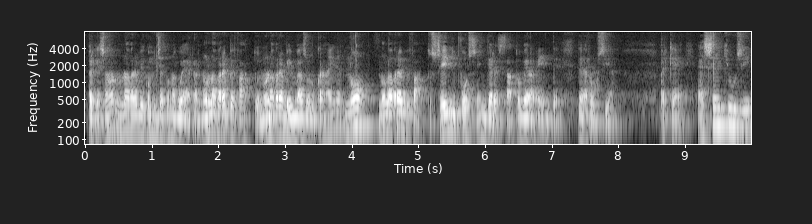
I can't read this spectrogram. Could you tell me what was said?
perché se no non avrebbe cominciato una guerra, non l'avrebbe fatto, non avrebbe invaso l'Ucraina, no, non l'avrebbe fatto se gli fosse interessato veramente della Russia. Perché essere chiusi,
